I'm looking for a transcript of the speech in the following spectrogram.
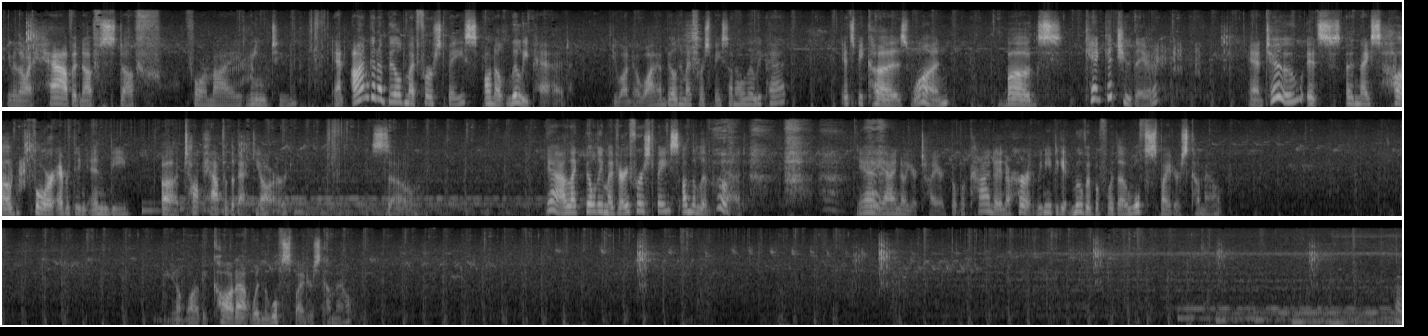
Even though I have enough stuff for my lean-to. And I'm gonna build my first base on a lily pad. Do you wanna know why I'm building my first base on a lily pad? It's because, one, bugs can't get you there. And two, it's a nice hub for everything in the uh, top half of the backyard. So, yeah, I like building my very first base on the lily pad. Yeah, yeah, I know you're tired, but we're kind of in a hurry. We need to get moving before the wolf spiders come out. You don't want to be caught out when the wolf spiders come out.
